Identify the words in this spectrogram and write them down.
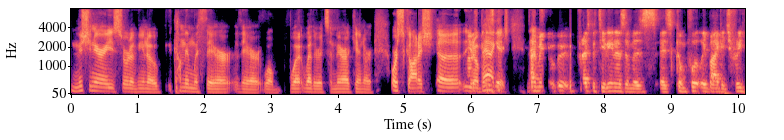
missionaries sort of you know come in with their their well wh- whether it's american or or scottish uh, you know baggage. I mean presbyterianism is is completely baggage free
